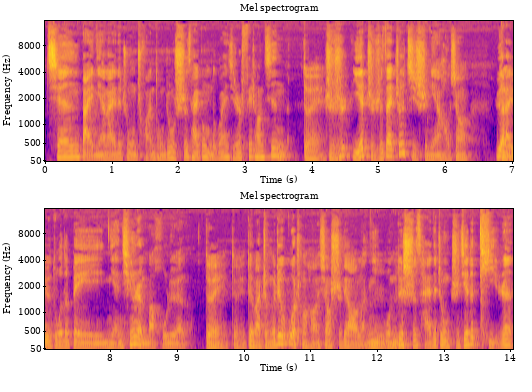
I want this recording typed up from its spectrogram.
千百年来的这种传统，这种食材跟我们的关系其实非常近的，对，只是也只是在这几十年，好像越来越多的被年轻人吧忽略了。对对对吧？整个这个过程好像消失掉了。你我们对食材的这种直接的体认，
